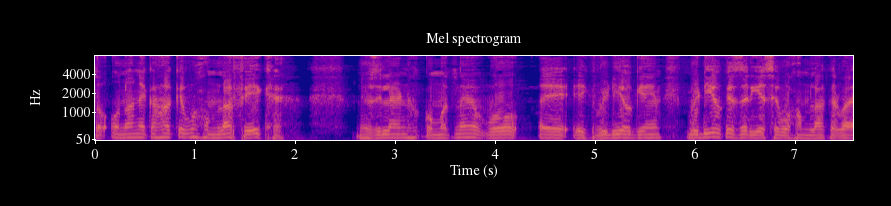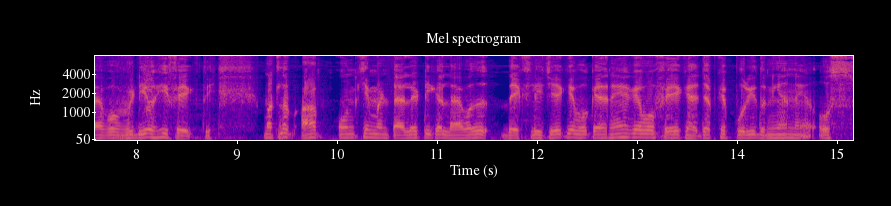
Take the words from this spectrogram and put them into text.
तो उन्होंने कहा कि वो हमला फेक है। न्यूजीलैंड हुकूमत ने वो ए, एक वीडियो गेम वीडियो के ज़रिए से वो हमला करवाया। वो वीडियो ही फेक थी। मतलब आप उनकी मैंटेलिटी का लेवल देख लीजिए कि वो कह रहे हैं कि वो फेक है जबकि पूरी दुनिया ने उस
